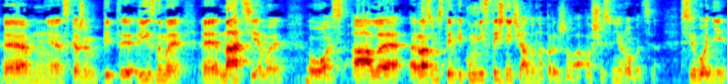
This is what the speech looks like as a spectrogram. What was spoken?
е, скажімо, під різними е, націями. Ось, але разом з тим і комуністичний час вона пережила. А що сьогодні робиться? Сьогодні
